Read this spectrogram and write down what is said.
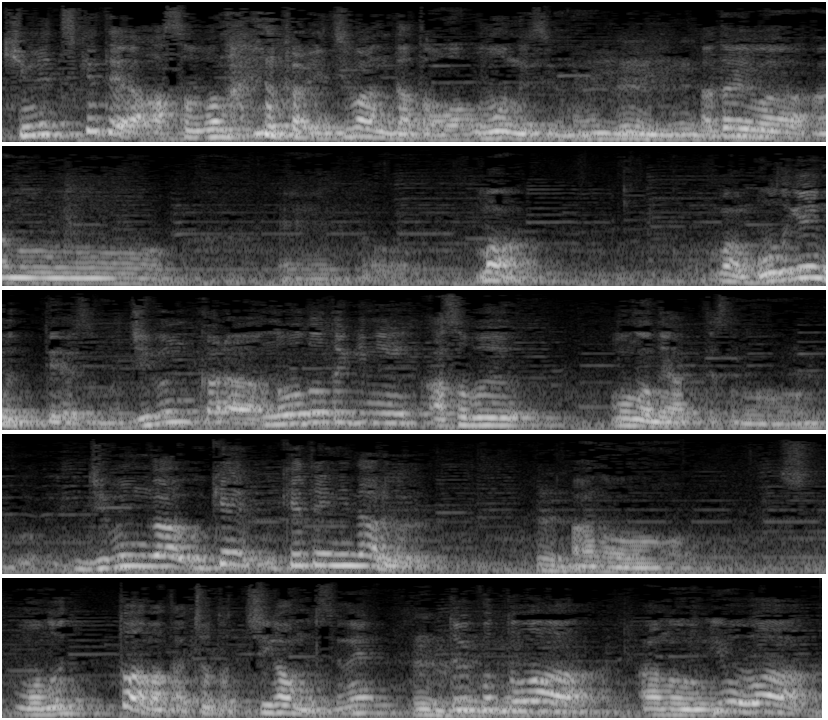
決めつけて遊ばないのが一番だと思うんですよね、ん例えばあのえーとまあまあボードゲームってその自分から能動的に遊ぶものであってその自分が受け受け手になる、うん。あのものとはまたちょっと違うんですよね、うん。ということはあの要は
